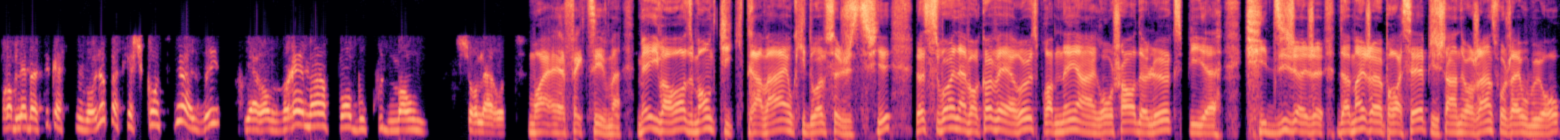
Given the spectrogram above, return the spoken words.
problématique à ce niveau-là parce que je continue à le dire, il y aura vraiment pas beaucoup de monde sur la route. Oui, effectivement. Mais il va y avoir du monde qui, qui travaille ou qui doivent se justifier. Là, si tu vois un avocat véreux se promener en gros char de luxe, puis euh, il dit je, je- demain j'ai un procès, puis je suis en urgence, faut que j'aille au bureau.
